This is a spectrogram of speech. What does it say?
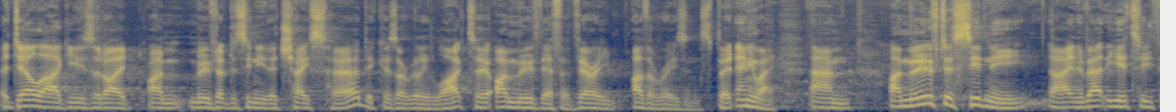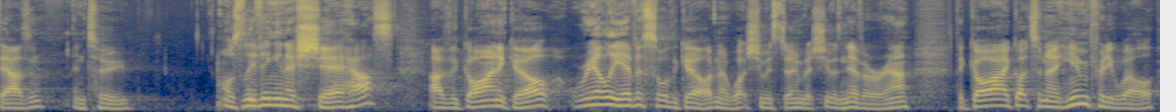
Adele argues that I, I, moved up to Sydney to chase her because I really liked her. I moved there for very other reasons. But anyway, um, I moved to Sydney uh, in about the year 2002. I was living in a share house with a guy and a girl. Rarely ever saw the girl. I don't know what she was doing, but she was never around. The guy, I got to know him pretty well.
